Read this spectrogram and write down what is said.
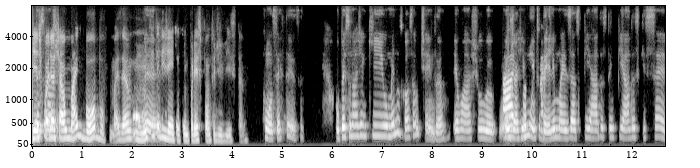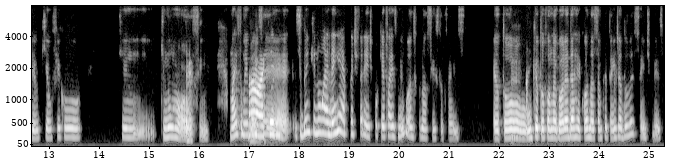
A gente pode achar o mais bobo, mas é muito É, inteligente, assim, por esse ponto de vista. com certeza. O personagem que eu menos gosto é o Chandler. Eu acho, eu Ai, já ri muito dele, mas as piadas, tem piadas que, sério, que eu fico. que, que não rola, assim. Mas também Não, pode ser. aquele- Se bem que não é nem época diferente, porque faz mil anos que eu não assisto Friends. Eu tô. O que eu tô falando agora é da recordação que eu tenho de adolescente mesmo.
